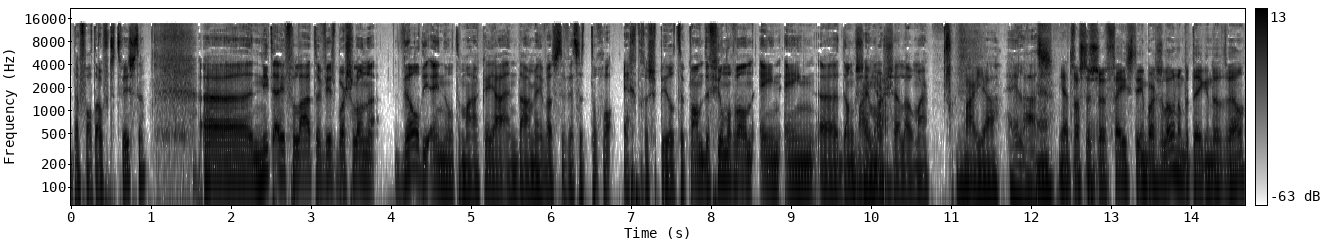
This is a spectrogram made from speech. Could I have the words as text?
daar valt over te twisten. niet even later wist Barcelona wel die 1-0 te maken. Ja, en daarmee was de wedstrijd toch wel echt gespeeld. Er, kwam, er viel nog wel een 1-1 uh, dankzij maar ja. Marcelo, maar, maar ja. helaas. Ja, ja het was dus uh, feesten in Barcelona, betekent dat wel.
